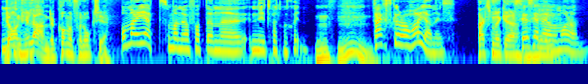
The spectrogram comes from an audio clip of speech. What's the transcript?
Dan Hylander kommer från Oxie. Och Mariette som har nu har fått en eh, ny tvättmaskin. Mhm. Tack ska du ha Janis. Tack så mycket. Ses igen i övermorgon.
